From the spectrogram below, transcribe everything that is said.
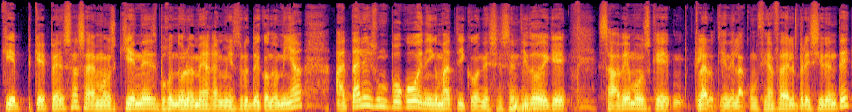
qué, qué piensa, sabemos quién es Bruno Le Maire, el ministro de Economía. A tal es un poco enigmático en ese sentido de que sabemos que, claro, tiene la confianza del presidente,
